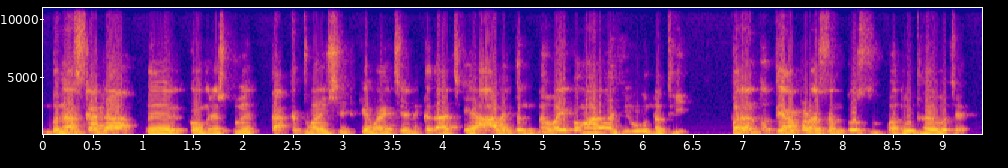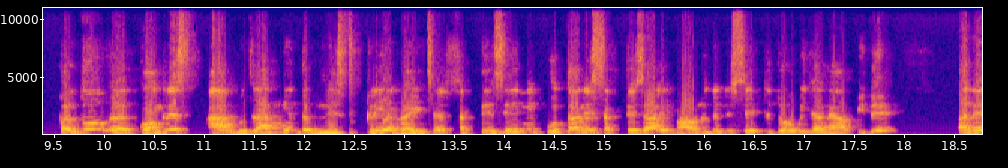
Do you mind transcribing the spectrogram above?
બનાસકાંઠા કોંગ્રેસનું એક તાકાતવાળી સીટ કહેવાય છે અને કદાચ એ આવે તો નવાઈ પમાડવા જેવું નથી. પરંતુ ત્યાં પણ અસંતોષ વધુ થયો છે. પરંતુ કોંગ્રેસ આ ગુજરાતની અંદર નિષ્ક્રિય રહી છે. શક્તિસિંહની પોતાની શક્તિશાળી ભાવનગરની સીટ જો બીજાને આપી દે અને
